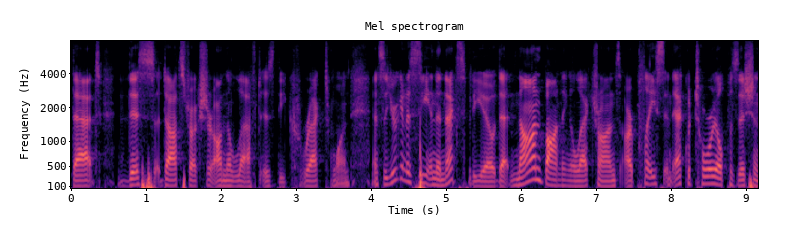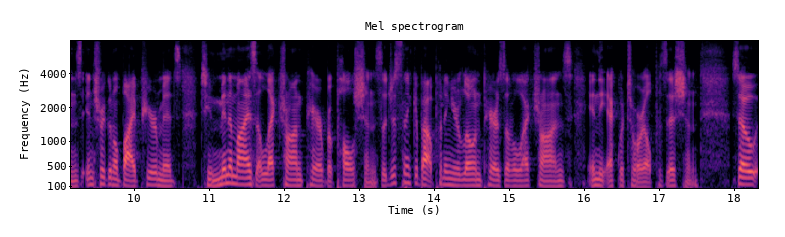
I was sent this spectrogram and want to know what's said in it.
that this dot structure on the left is the correct one. And so you're going to see in the next video that non-bonding electrons are placed in equatorial positions in trigonal bipyramids to minimize electron pair repulsion. So just think about putting your lone pairs of electrons in the equatorial position. So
